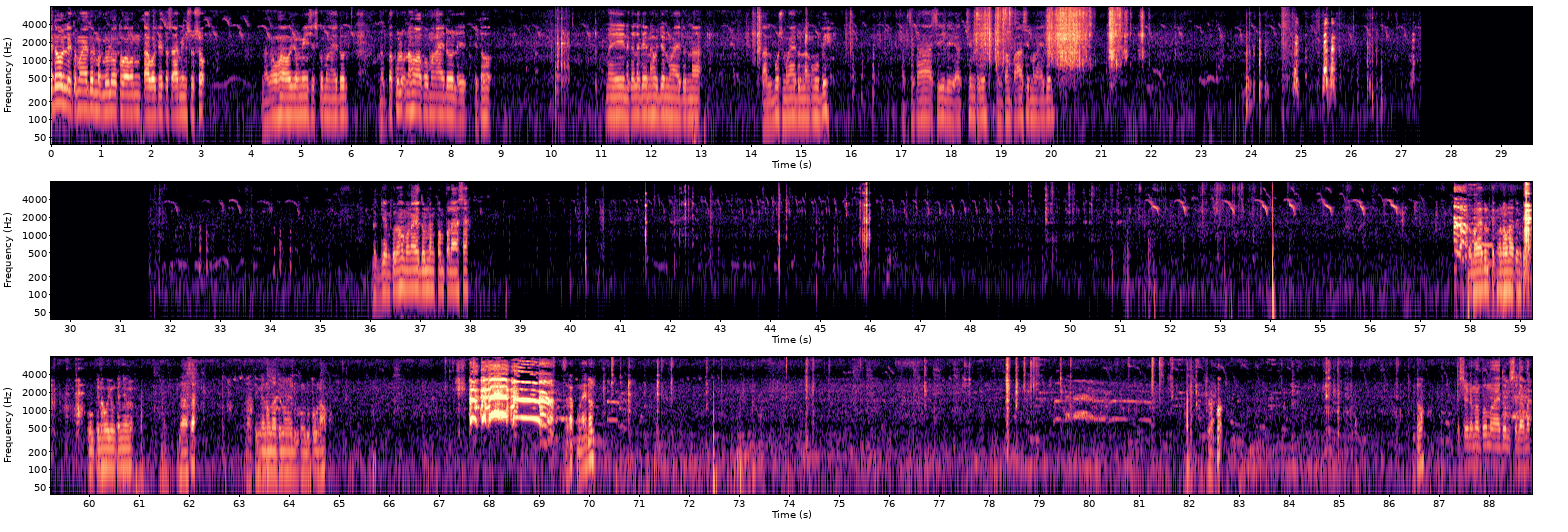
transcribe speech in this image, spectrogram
idol, ito mga idol, magluluto ako ng tawag dito sa amin suso. Nanguhaw yung misis ko mga idol. Nagpakulo na ho ako mga idol. Eh, ito. May nakalagay na ho dyan mga idol na talbos mga idol ng ubi. At saka sili at siyempre yung pampaasim mga idol. Lagyan ko na ho mga idol ng pampalasa. So mga idol, tikman na natin kung okay na ho yung kanyang lasa. Ah, tingnan ho natin mga idol kung luto na ho. Mga idol. Sarap po. Ito. Sure naman po mga idol, salamat.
